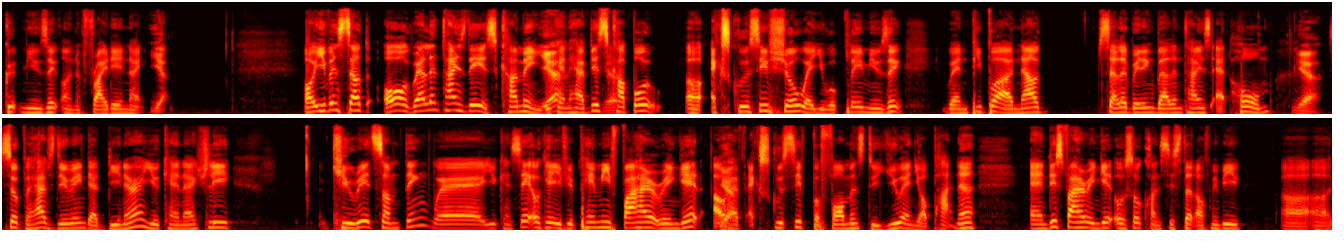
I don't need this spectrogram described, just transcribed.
good music on a Friday night, Yeah. or even sell. Oh, Valentine's Day is coming. Yeah, You can have this yeah. couple uh, exclusive show where you will play music when people are now celebrating Valentine's at home. Yeah. So perhaps during that dinner, you can actually curate something where you can say, okay, if you pay me 500 ringgit, I'll Yeah. have exclusive performance to you and your partner. And this 500 ringgit also consisted of maybe uh, uh,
